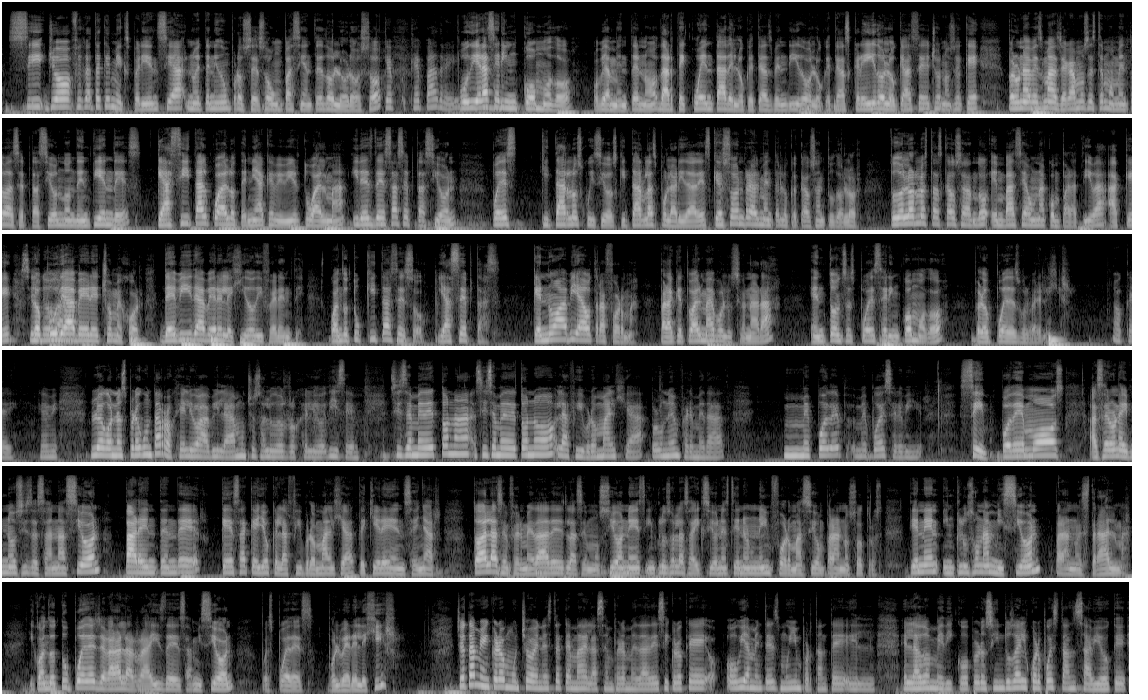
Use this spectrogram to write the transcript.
Sí, yo fíjate que en mi experiencia no he tenido un proceso o un paciente doloroso. Qué, qué padre. Pudiera ser incómodo, obviamente, ¿no? Darte cuenta de lo que te has vendido, lo que te has creído, lo que has hecho, no sé qué. Pero una vez más, llegamos a este momento de aceptación donde entiendes que así tal cual lo tenía que vivir tu alma y desde esa aceptación puedes quitar los juicios, quitar las polaridades que son realmente lo que causan tu dolor. Tu dolor lo estás causando en base a una comparativa a que lo pude haber hecho mejor, debí de haber elegido diferente. Cuando tú quitas eso y aceptas que no había otra forma, para que tu alma evolucionara, entonces puede ser incómodo, pero puedes volver a elegir. Ok, qué bien. Luego nos pregunta Rogelio Ávila, muchos saludos Rogelio, dice, si se me detona, si se me detonó la fibromalgia por una enfermedad, ¿me puede, me puede servir? Sí, podemos hacer una hipnosis de sanación para entender qué es aquello que la fibromalgia te quiere enseñar. Todas las enfermedades, las emociones, incluso las adicciones tienen una información para nosotros. Tienen incluso una misión para nuestra alma. Y cuando tú puedes llegar a la raíz de esa misión, pues puedes volver a elegir. Yo también creo mucho en este tema de las enfermedades y creo que obviamente es muy importante el, el lado médico, pero sin duda el cuerpo es tan sabio que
